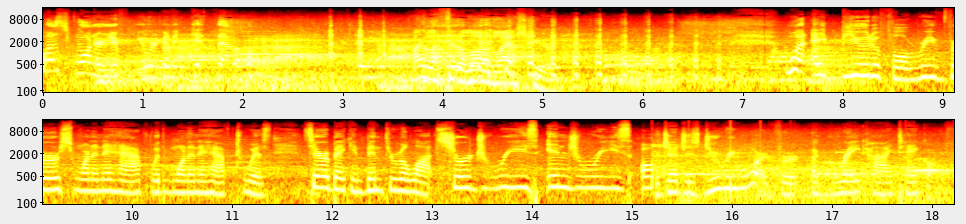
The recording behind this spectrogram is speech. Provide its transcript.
was wondering if you were going to get that one. I left it alone last year. What a beautiful reverse one and a half with one and a half twist. Sarah Bacon been through a lot. Surgeries, injuries, all the judges do reward for a great high takeoff.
